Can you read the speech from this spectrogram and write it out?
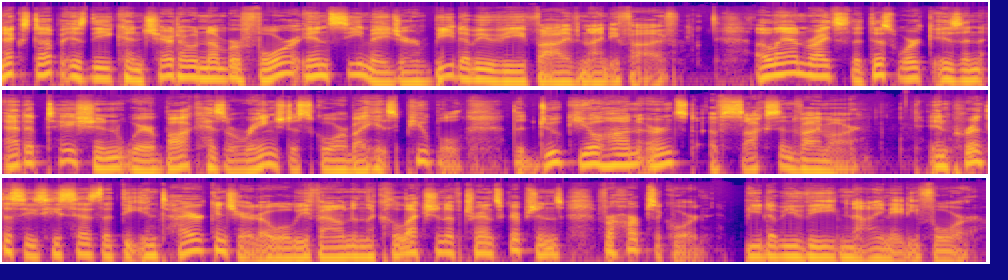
Next up is the Concerto Number 4 in C major, BWV 595. Alain writes that this work is an adaptation where Bach has arranged a score by his pupil, the Duke Johann Ernst of Sachsen Weimar. In parentheses, he says that the entire concerto will be found in the collection of transcriptions for harpsichord, BWV 984.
